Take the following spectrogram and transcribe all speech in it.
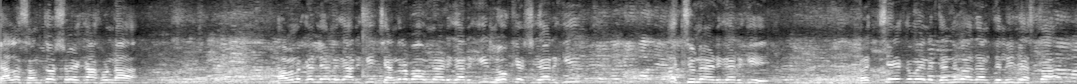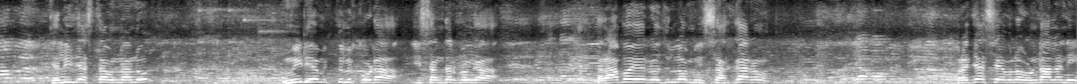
చాలా సంతోషమే కాకుండా పవన్ కళ్యాణ్ గారికి చంద్రబాబు నాయుడు గారికి లోకేష్ గారికి అచ్చెన్నాయుడు గారికి ప్రత్యేకమైన ధన్యవాదాలు తెలియజేస్తా తెలియజేస్తా ఉన్నాను. మీడియా మిత్రులకు కూడా ఈ సందర్భంగా రాబోయే రోజుల్లో మీ సహకారం ప్రజాసేవలో ఉండాలని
